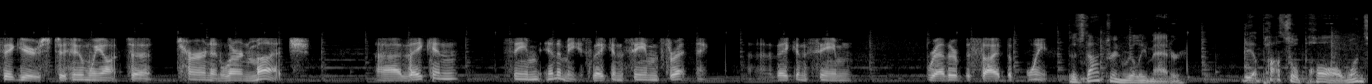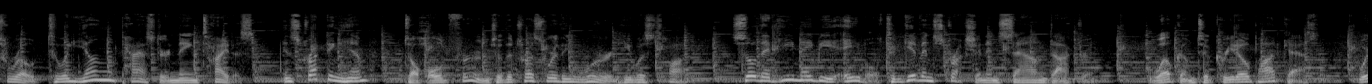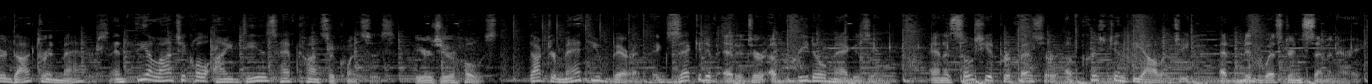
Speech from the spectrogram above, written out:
figures to whom we ought to turn and learn much, uh, they can seem enemies. They can seem threatening. Uh, they can seem rather beside the point. Does doctrine really matter? The Apostle Paul once wrote to a young pastor named Titus, instructing him to hold firm to the trustworthy word he was taught, so that he may be able to give instruction in sound doctrine. Welcome to Credo Podcast, where doctrine matters and theological ideas have consequences. Here's your host, Dr. Matthew Barrett, Executive Editor of Credo Magazine and Associate Professor of Christian Theology at Midwestern Seminary.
